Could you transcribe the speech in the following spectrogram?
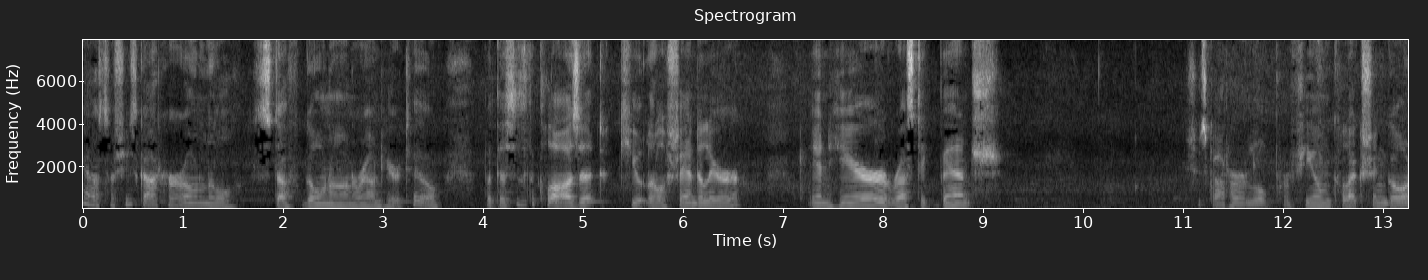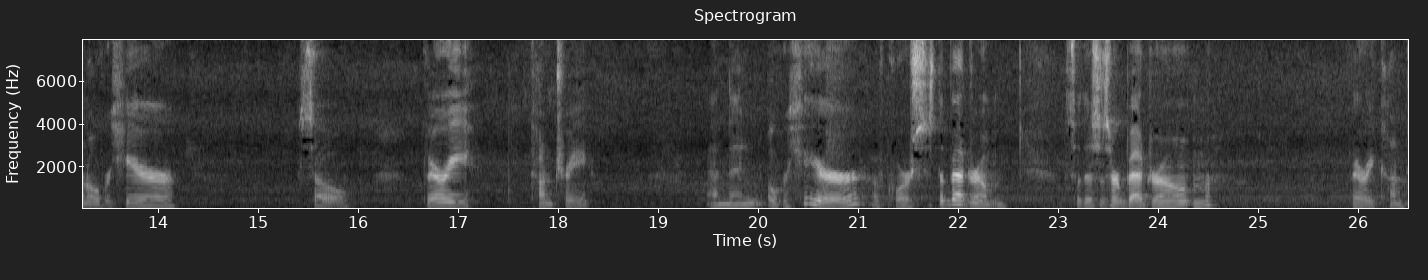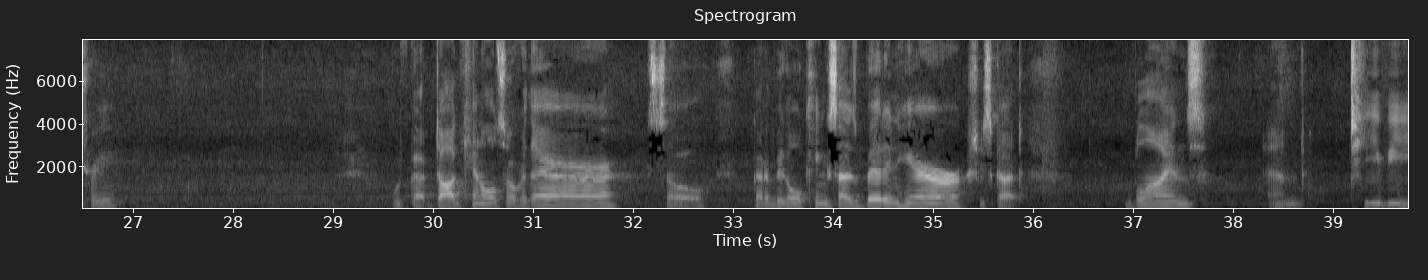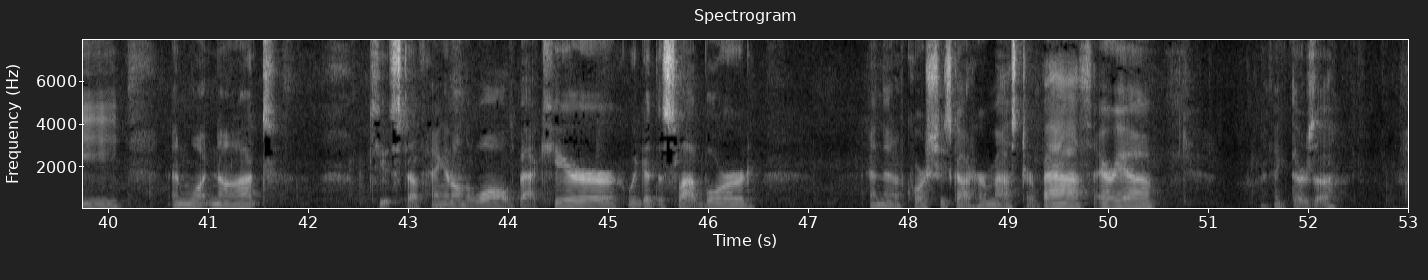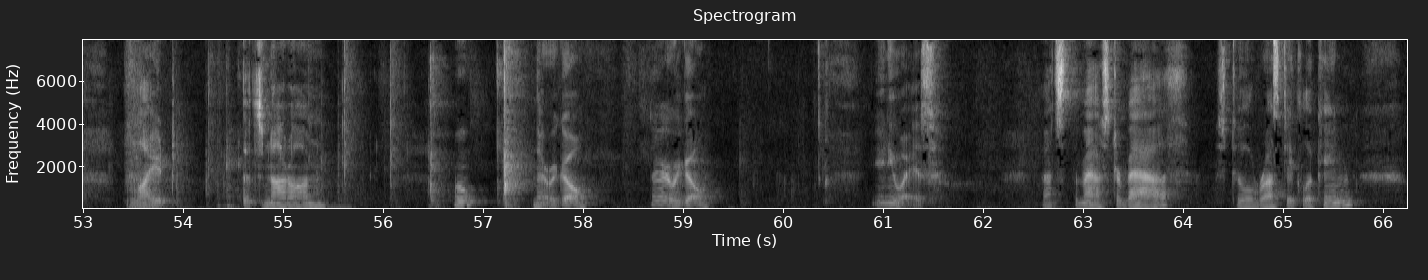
yeah, so she's got her own little stuff going on around here too. But this is the closet, cute little chandelier. In here, rustic bench, She's got her little perfume collection going over here. So very country. And then over here, of course, is the bedroom. So this is her bedroom. Very country. We've got dog kennels over there. So we've got a big old king size bed in here. She's got blinds and TV and whatnot. Cute stuff hanging on the walls back here. We did the slap board. And then of course she's got her master bath area. I think there's a light that's not on. Oh, there we go. There we go. Anyways, that's the master bath. Still rustic looking.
